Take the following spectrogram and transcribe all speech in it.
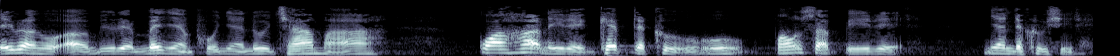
နိဗ္ဗာန်ကိုအာရုံပြုတဲ့မဲ့ဉာဏ်ဖုန်ဉာဏ်တို့ခြားမှာကွာဟနေတဲ့ gap တစ်ခုကိုပေါင်းစပ်ပေးတဲ့ဉာဏ်တစ်ခုရှိတယ်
